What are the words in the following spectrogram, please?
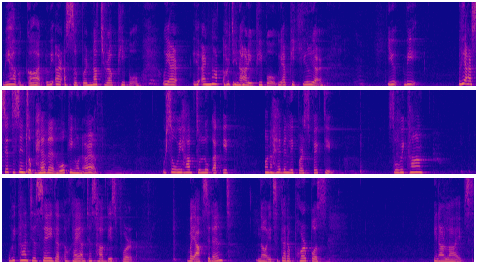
We have a God. We are a supernatural people. We are, we are not ordinary people. We are peculiar. You, we, we are citizens of heaven walking on earth. So we have to look at it on a heavenly perspective. So we can't we can't just say that okay, I'll just have this for by accident. No, it's got a purpose in our lives.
